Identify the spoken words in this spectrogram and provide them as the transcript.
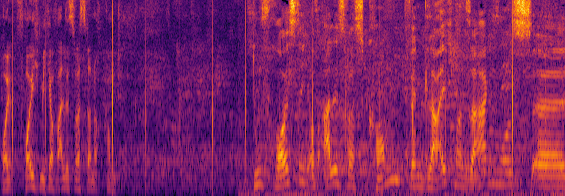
freue freu ich mich auf alles, was da noch kommt. Du freust dich auf alles, was kommt, wenngleich man sagen muss, äh,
